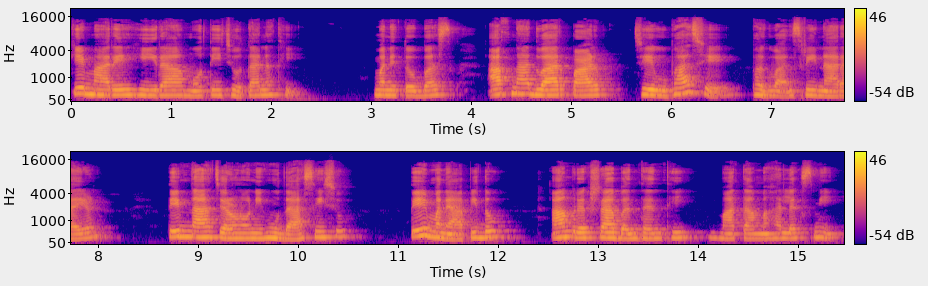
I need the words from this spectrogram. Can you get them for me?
કે મારે હીરા મોતી જોતા નથી. મને તો બસ આપના દ્વારપાળ જે ઊભા છે ભગવાન શ્રી નારાયણ, તેમના ચરણોની હું દાસી છું, તે મને આપી દો. આમ રક્ષાબંધનથી માતા મહાલક્ષ્મી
